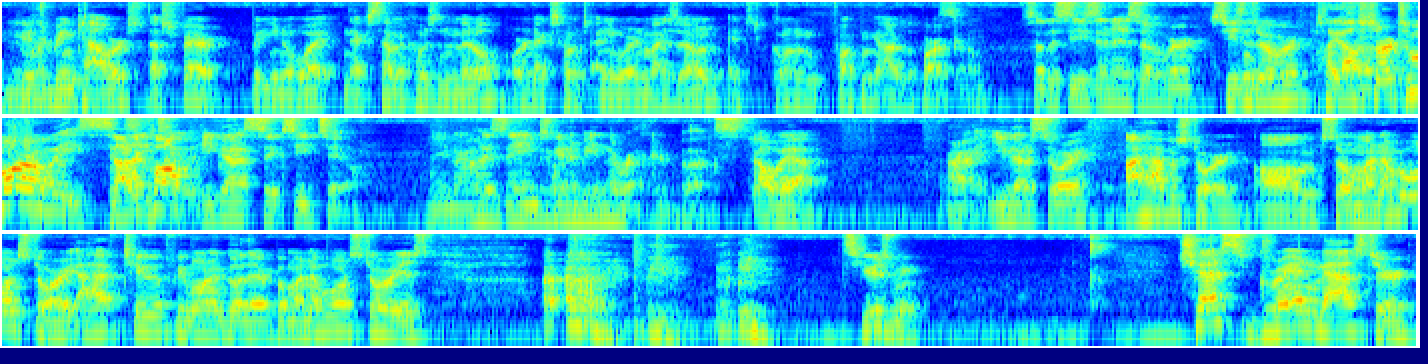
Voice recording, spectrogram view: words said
you guys are being cowards. That's fair. But you know what? Next time it comes in the middle, or next time it's anywhere in my zone, it's going fucking out of the park. So, so the season is over. Season's over. Playoffs So- start tomorrow. Nine o'clock. He got 62. You know, his name's going to be in the record books. Oh yeah. All right, you got a story? I have a story. Um, so my number one story. I have two if we want to go there, but my number one story is. excuse me. Chess Grandmaster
